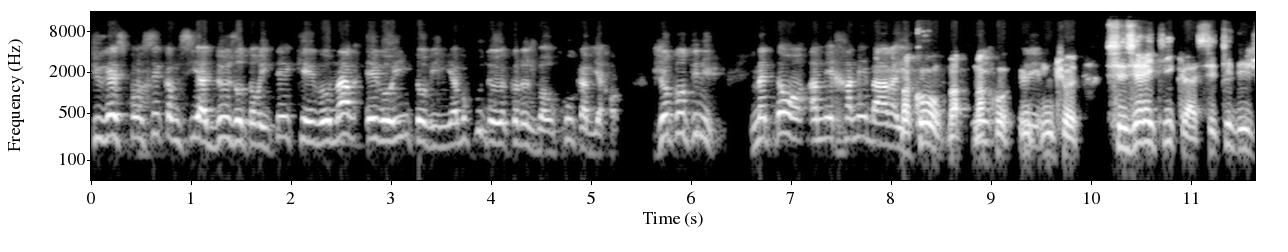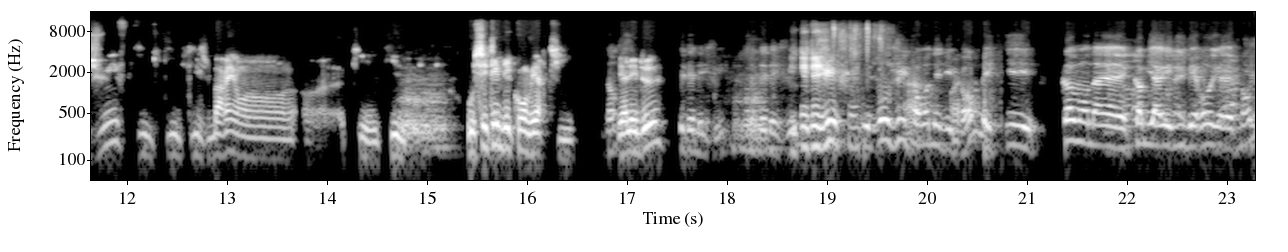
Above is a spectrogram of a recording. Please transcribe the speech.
tu laisses penser comme s'il y a deux autorités, Kevomar, Elohim, Tovim. Il y a beaucoup de Baruch Je continue. Maintenant, Amechane Marco, Marco une, chose. Ces hérétiques-là, c'était des juifs qui, qui, se barraient en. Qui, ou c'était des convertis? Il y a les deux? C'était des juifs. C'était des juifs. C'était des juifs. Des bons juifs en monnaie du vent, mais qui, comme, on a, comme il y a les libéraux et les réformes.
